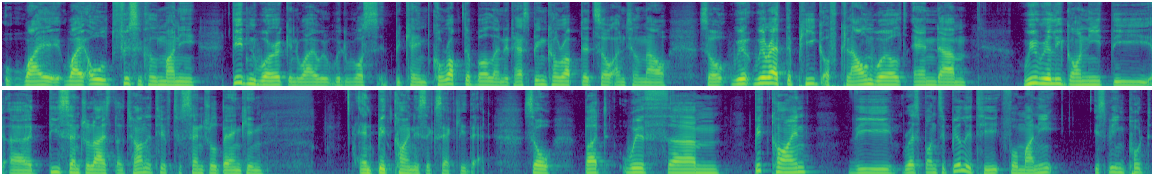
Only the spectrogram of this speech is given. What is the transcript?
why why old physical money didn't work and why it was it became corruptible and it has been corrupted so until now. So we're we're at the peak of clown world and um, we really gonna need the uh, decentralized alternative to central banking, and Bitcoin is exactly that. So, but with um, Bitcoin, the responsibility for money is being put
